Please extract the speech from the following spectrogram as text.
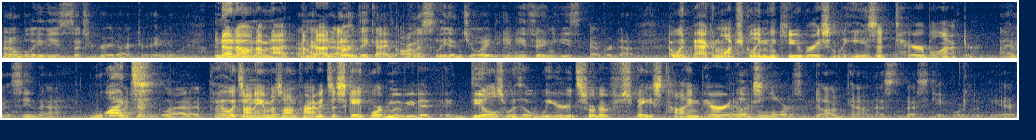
I don't believe he's such a great actor anyway. No, no, I'm not. I I'm haven't- I don't think I've honestly enjoyed anything he's ever done. I went back and watched Gleaming the Cube recently. He is a terrible actor. I haven't seen that. What? Which I'm glad I. No, it's on Amazon Prime. It's a skateboard movie that deals with a weird sort of space-time I love paradox. Lords of Dogtown. That's the best skateboard movie ever.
